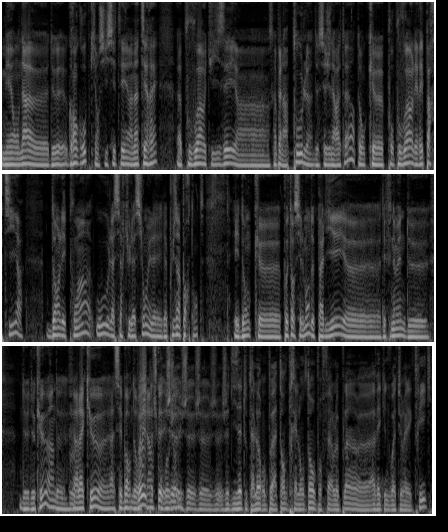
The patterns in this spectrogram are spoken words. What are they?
Mais on a euh, de grands groupes qui ont suscité un intérêt à pouvoir utiliser un, ce qu'on appelle un pool de ces générateurs, donc euh, pour pouvoir les répartir dans les points où la circulation est la, plus importante, et donc euh, potentiellement de pallier euh, des phénomènes de de, de queue, hein, de faire la queue euh, à ces bornes de Oui, recharge. parce que je, je, je, je, disais tout à l'heure, on peut attendre très longtemps pour faire le plein euh, avec une voiture électrique.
